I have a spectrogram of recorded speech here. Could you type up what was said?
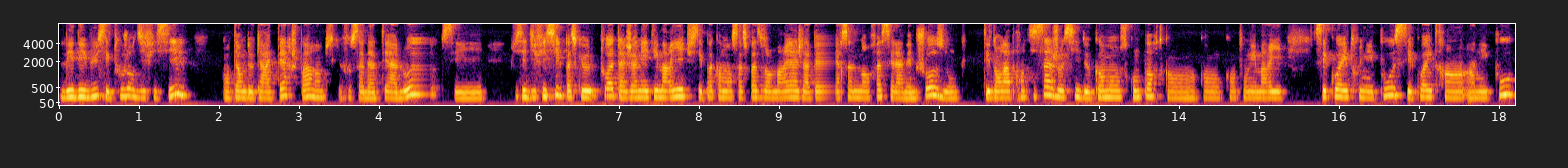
Les débuts c'est toujours difficile en termes de caractère, je parle, hein, puisqu'il faut s'adapter à l'autre. C'est puis c'est difficile parce que toi, tu n'as jamais été marié, tu sais pas comment ça se passe dans le mariage, la personne d'en face, c'est la même chose. Donc, tu es dans l'apprentissage aussi de comment on se comporte quand, on est marié. C'est quoi être une épouse, c'est quoi être un, époux?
